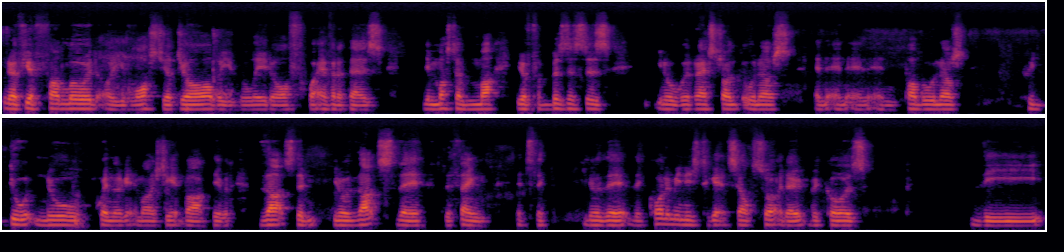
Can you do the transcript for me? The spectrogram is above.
you know if you're furloughed or you've lost your job or you've been laid off, whatever it is. You must have you know for businesses, you know, with restaurant owners and and, and, and pub owners who don't know when they're going to manage to get back, David. That's the you know that's the the thing. It's the you know the the economy needs to get itself sorted out because the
